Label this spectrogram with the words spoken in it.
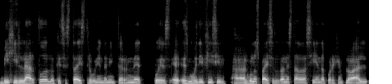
Vigilar todo lo que se está distribuyendo en Internet pues e, es muy difícil. Algunos países lo han estado haciendo, por ejemplo, al,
